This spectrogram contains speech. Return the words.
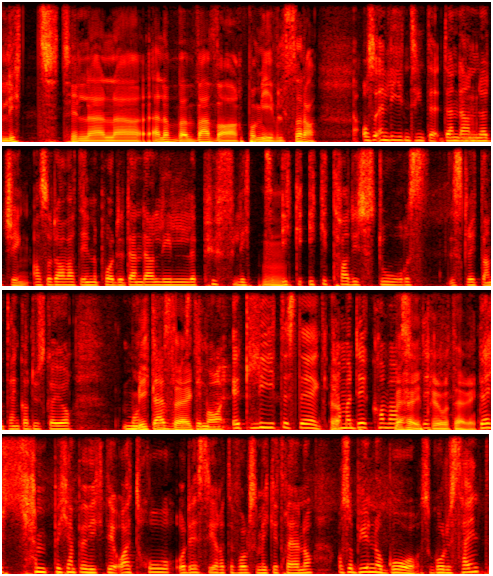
lytt til Eller, eller vær var på omgivelsene, da. Og så en liten ting til. Den der nudging. altså du har vært inne på det, Den der lille puff litt. Ikke, ikke ta de store skrittene. Tenk at du skal gjøre Mikrosteg. Et lite steg. Ja, men det kan være Med høy det- prioritering. Det er kjempe, kjempeviktig, og jeg tror, og det sier jeg til folk som ikke trener, altså begynn å gå. Så går du seint,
